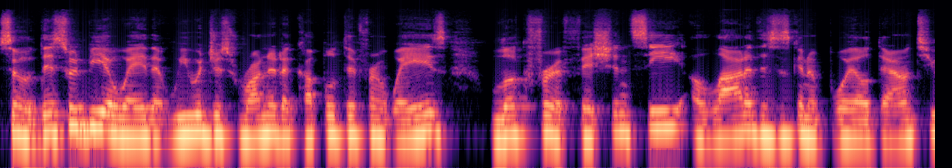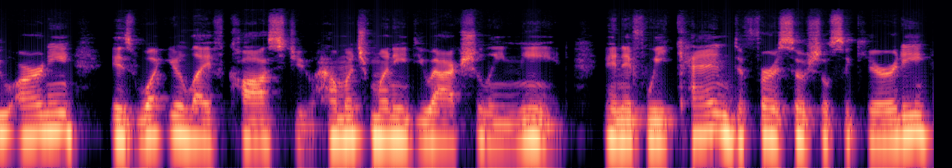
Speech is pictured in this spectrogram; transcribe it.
So this would be a way that we would just run it a couple different ways, look for efficiency. A lot of this is going to boil down to, Arnie, is what your life cost you. How much money do you actually need? And if we can defer Social Security,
